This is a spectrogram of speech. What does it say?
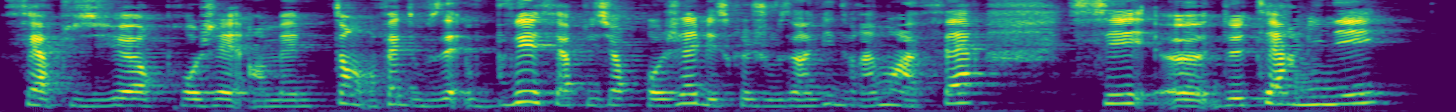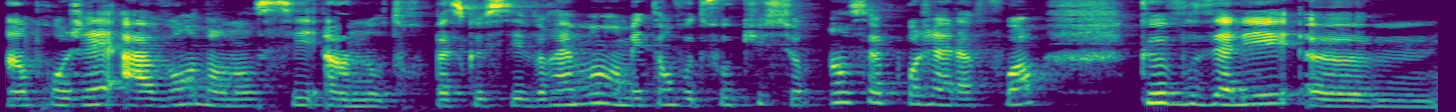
faire plusieurs projets en même temps. En fait, vous, pouvez faire plusieurs projets, mais ce que je vous invite vraiment à faire, c'est euh, de terminer un projet avant d'en lancer un autre. Parce que c'est vraiment en mettant votre focus sur un seul projet à la fois que vous allez euh,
